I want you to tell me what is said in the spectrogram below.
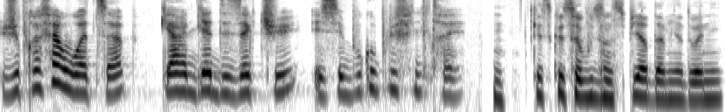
Je préfère WhatsApp car il y a des actus et c'est beaucoup plus filtré. Qu'est-ce que ça vous inspire, Damien Douani?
